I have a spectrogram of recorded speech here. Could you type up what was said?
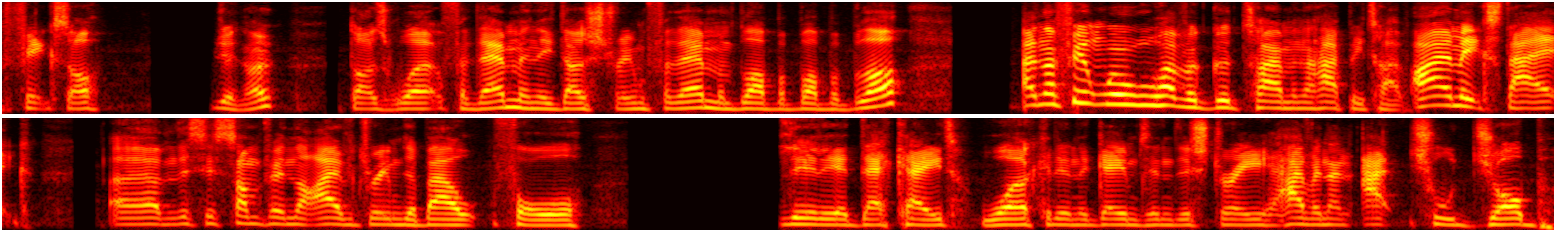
Fixer, you know, does work for them and he does stream for them and blah blah blah blah blah. And I think we'll all have a good time and a happy time. I am ecstatic. Um, this is something that I've dreamed about for nearly a decade working in the games industry, having an actual job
